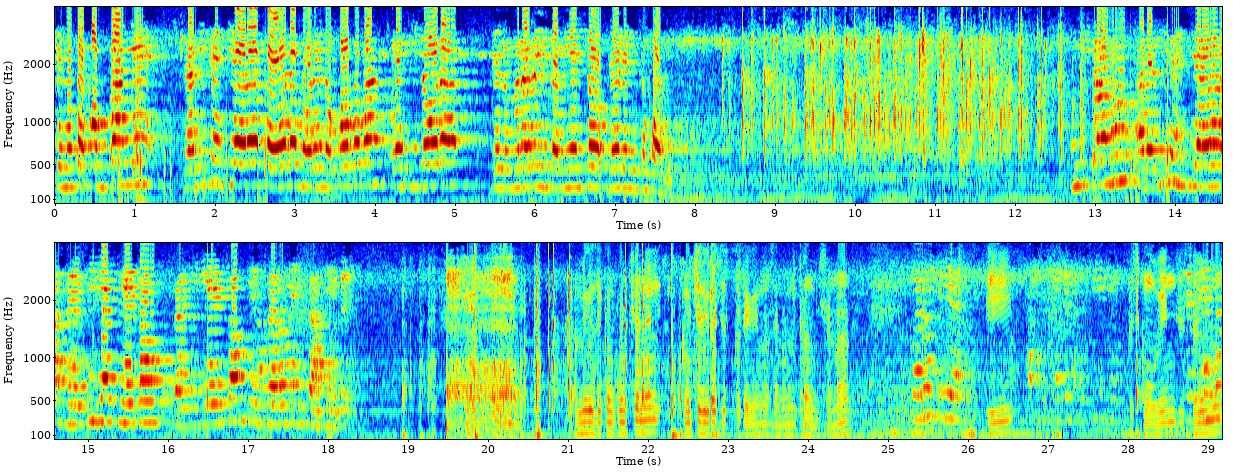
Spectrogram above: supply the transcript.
que nos acompañe la licenciada Paola Moreno Córdoba, regidora del Honorable Ayuntamiento de Benito Juárez. Invitamos a la licenciada Bertilia Prieto García, que nos dará un mensaje. Amigos de Cancún Channel, muchas gracias por seguirnos en una transmisión más. Buenos días. Y pues como bien ya sabemos,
